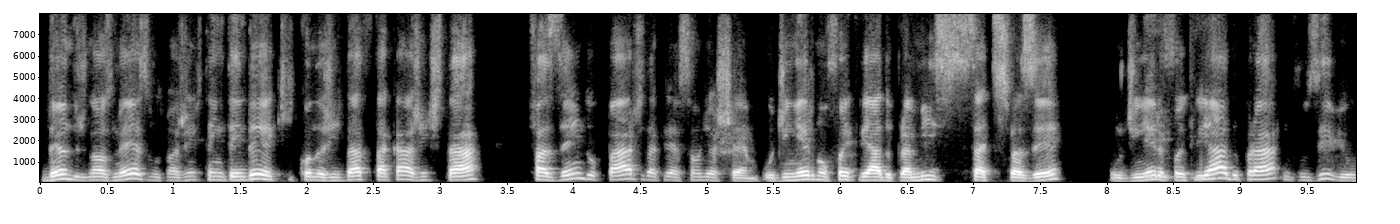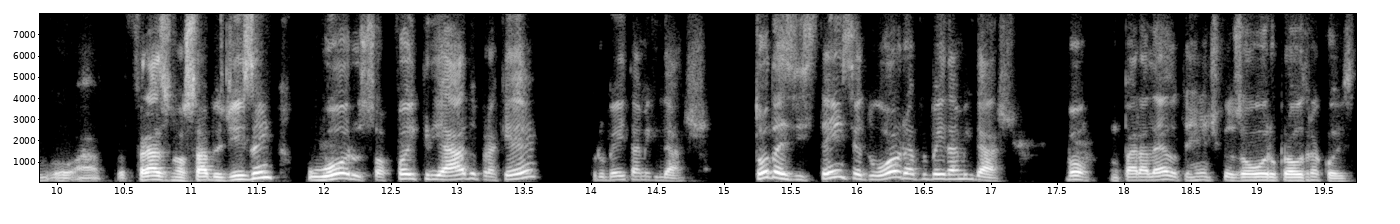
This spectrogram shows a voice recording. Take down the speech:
dando de nós mesmos, mas a gente tem que entender que quando a gente dá tzedakah, a gente está fazendo parte da criação de Hashem. O dinheiro não foi criado para me satisfazer, o dinheiro foi criado para, inclusive, a frase nossos sábios dizem, o ouro só foi criado para quê? Para o Beit HaMikdash. Toda a existência do ouro é para o Beit HaMikdash. Bom, em paralelo, tem gente que usou ouro para outra coisa,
